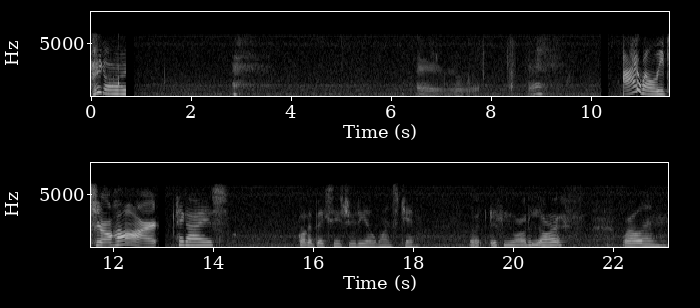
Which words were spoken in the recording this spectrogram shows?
Hey guys! I will eat your heart. Hey guys! Go to Big Stage Studio One's channel. But if you already are, well then,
